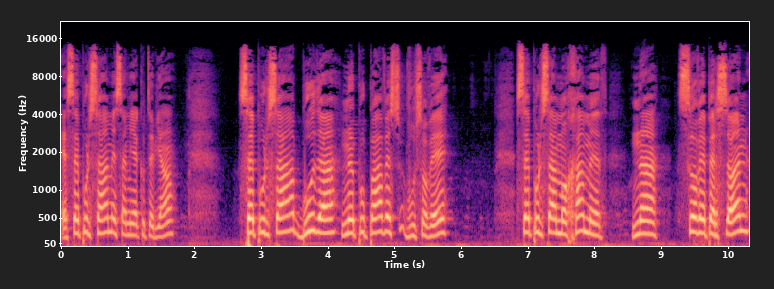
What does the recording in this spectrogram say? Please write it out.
Et c'est pour ça, mes amis, écoutez bien, c'est pour ça Bouddha ne peut pas vous sauver. C'est pour ça Mohammed n'a sauvé personne.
